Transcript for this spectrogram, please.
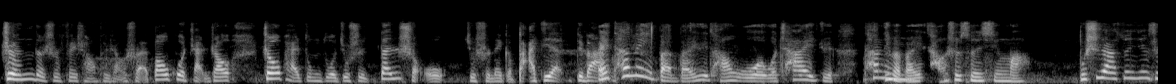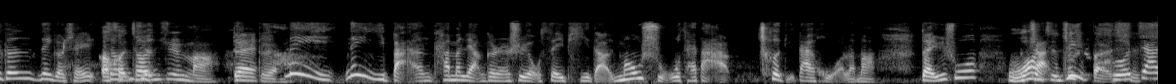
真的是非常非常帅，包括展昭招牌动作就是单手就是那个拔剑，对吧？哎，他那一版白玉堂，我我插一句，他那版白玉堂是孙兴吗？不是啊，孙兴是跟那个谁呃，焦恩和焦恩俊。俊吗？对对啊那那一版他们两个人是有 CP 的，猫鼠才把彻底带火了嘛。等于说，我忘这版是何家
